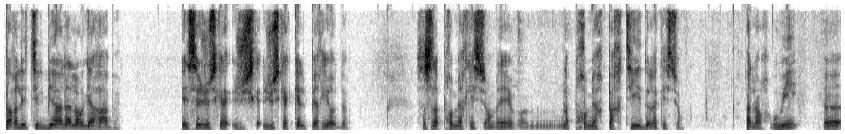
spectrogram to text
parlait-il bien la langue arabe? Et c'est jusqu'à quelle période? Ça, c'est la première question, mais euh, la première partie de la question. Alors, oui, euh,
